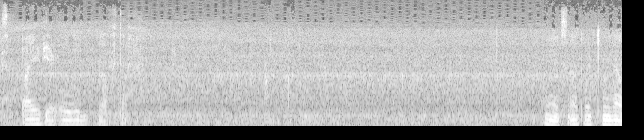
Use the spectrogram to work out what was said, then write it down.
It's a five-year-old laptop. Oh, it's not working now.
